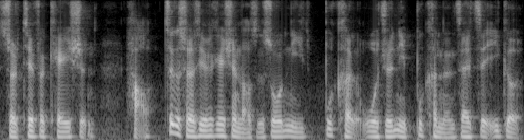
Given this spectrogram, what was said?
certification。好，这个 certification 老实说，你不可，我觉得你不可能在这一个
